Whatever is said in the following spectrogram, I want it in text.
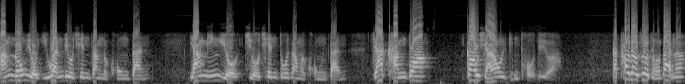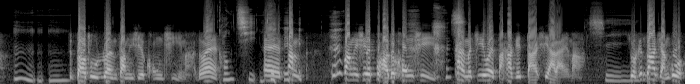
长隆有一万六千张的空单，阳明有九千多张的空单。加扛单，高翔拢已经投掉啊！那套到之后怎么办呢？嗯嗯嗯，就到处乱放一些空气嘛，对不对？空气，哎，放 放一些不好的空气，看有没有机会把它给打下来嘛。是。我跟大家讲过，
